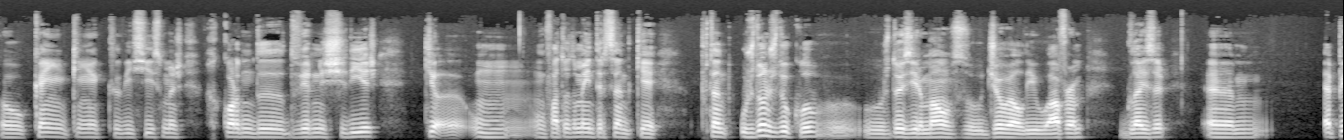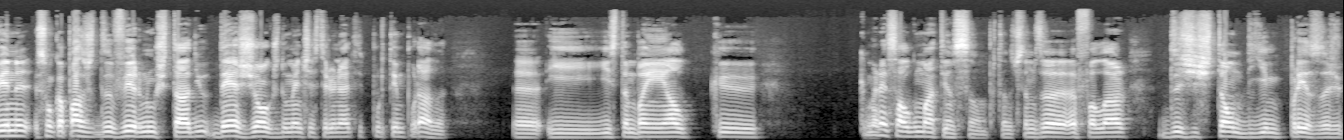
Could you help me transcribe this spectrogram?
ou quem, quem é que disse isso, mas recordo-me de, de ver nestes dias que uh, um, um fator também interessante que é, portanto, os donos do clube, os dois irmãos, o Joel e o Avram Glazer, um, apenas são capazes de ver no estádio 10 jogos do Manchester United por temporada. Uh, e isso também é algo que, que merece alguma atenção. Portanto, estamos a, a falar de gestão de empresas,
